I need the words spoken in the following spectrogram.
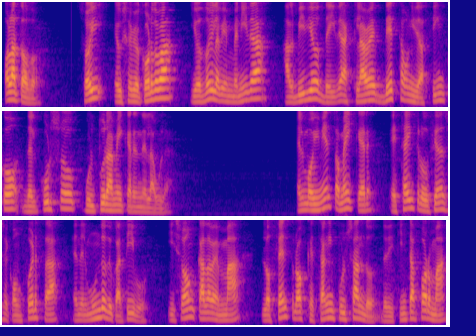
Hola a todos, soy Eusebio Córdoba y os doy la bienvenida al vídeo de ideas clave de esta unidad 5 del curso Cultura Maker en el aula. El movimiento Maker está introduciéndose con fuerza en el mundo educativo y son cada vez más los centros que están impulsando de distintas formas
